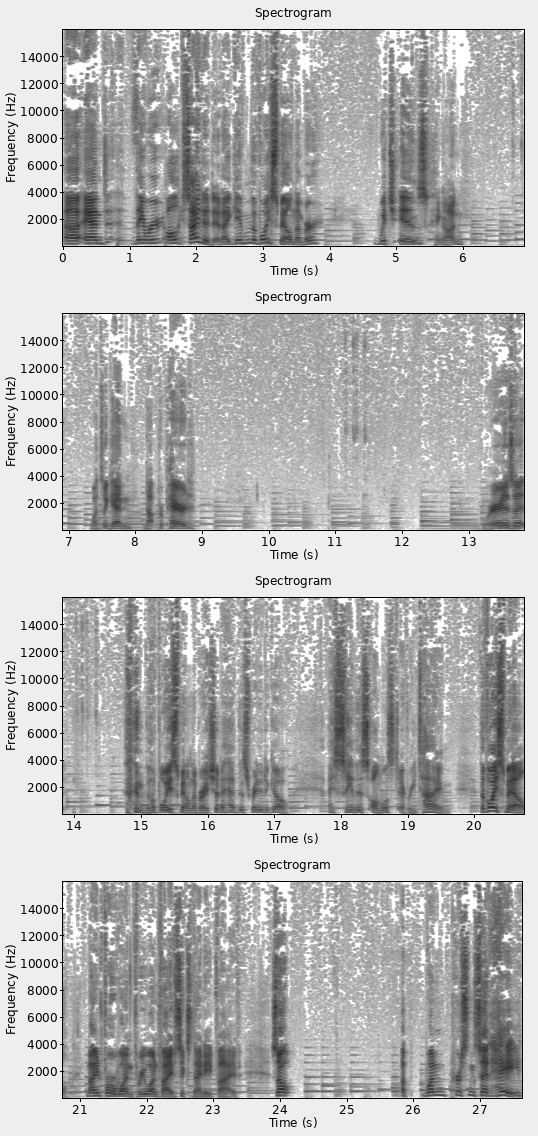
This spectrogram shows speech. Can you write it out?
uh, and they were all excited, and I gave them the voicemail number, which is, hang on, once again, not prepared. Where is it? the voicemail number. I should have had this ready to go. I say this almost every time. The voicemail 941 315 6985. So, uh, one person said, Hey,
